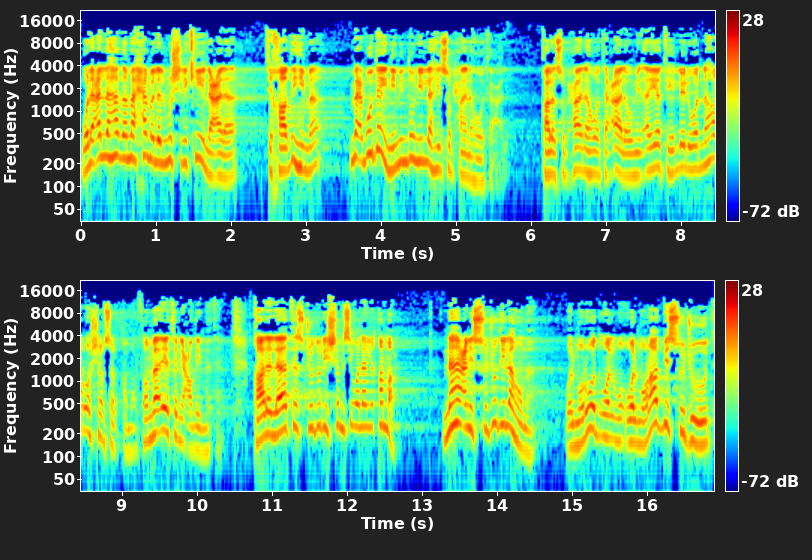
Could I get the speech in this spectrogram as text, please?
ولعل هذا ما حمل المشركين على اتخاذهما معبودين من دون الله سبحانه وتعالى. قال سبحانه وتعالى ومن آياته الليل والنهار والشمس والقمر. فهما آيتان عظيمتان. قال لا تسجدوا للشمس ولا للقمر. نهى عن السجود لهما. والمرود والمراد بالسجود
